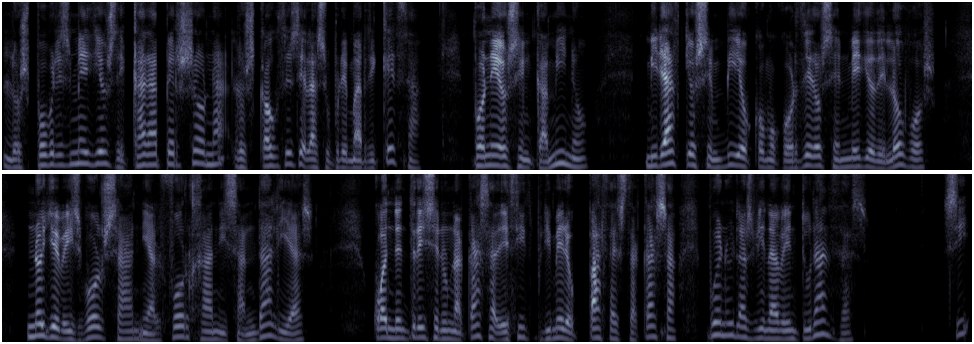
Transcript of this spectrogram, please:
los pobres medios de cada persona los cauces de la suprema riqueza. Poneos en camino, Mirad que os envío como corderos en medio de lobos. No llevéis bolsa, ni alforja, ni sandalias. Cuando entréis en una casa, decid primero paz a esta casa, bueno, y las bienaventuranzas. Sí,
